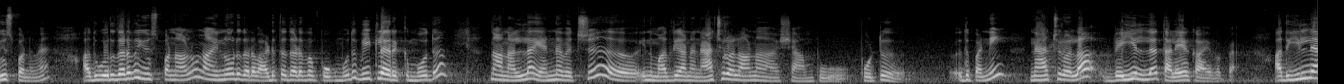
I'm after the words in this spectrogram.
யூஸ் பண்ணுவேன். அது ஒரு தடவை யூஸ் பண்ணாலும் நான் இன்னொரு தடவை அடுத்த தடவை போகும்போது வீட்டில் இருக்கும்போது நான் நல்லா எண்ணெய் வச்சு இந்த மாதிரியான நேச்சுரலான ஷாம்பு போட்டு இது பண்ணி நேச்சுரலாக வெயிலில் தலையை காய வைப்பேன். அது இல்லை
